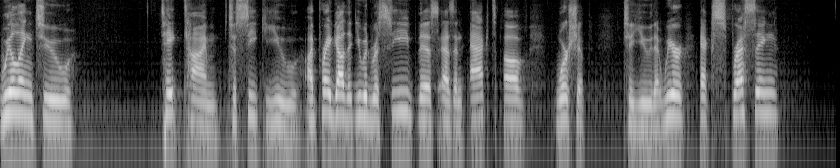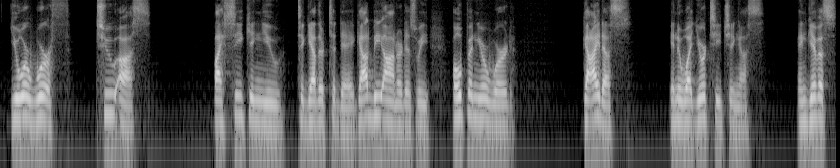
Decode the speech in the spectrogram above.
willing to take time to seek you. I pray, God, that you would receive this as an act of worship to you, that we're expressing your worth to us by seeking you together today. God be honored as we open your word guide us into what you're teaching us and give us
